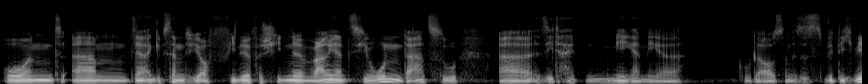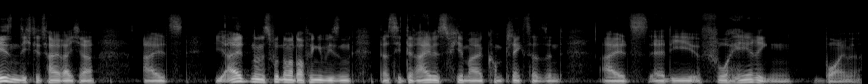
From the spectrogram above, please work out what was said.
und ähm, da gibt es dann natürlich auch viele verschiedene Variationen dazu. Äh, sieht halt mega, mega gut aus und es ist wirklich wesentlich detailreicher als die alten und es wurde nochmal darauf hingewiesen, dass sie drei bis viermal komplexer sind als äh, die vorherigen Bäume.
